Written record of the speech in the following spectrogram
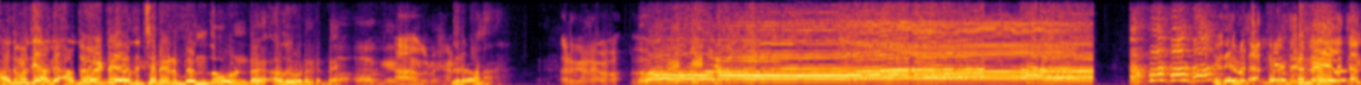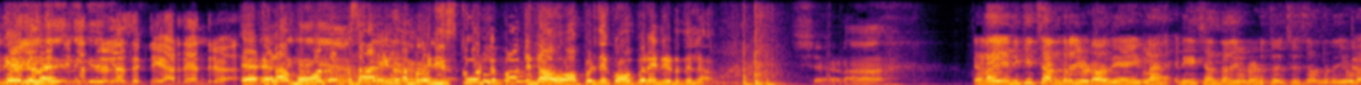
അത് മതി. അതുമായിട്ട് അത് ചെറിയൊരു ബന്ധവുണ്ട് അത് കൊടുക്കട്ടെ. ദ്രോണ. കൊടുക്കട്ടെ. ഇത് എവിടെ കേൾക്കുന്നേ എവിടെ ചന്ദ്രൻ കേൾക്കുന്നേ ചന്ദ്രനെല്ലാം സെറ്റ് ചെയ്യ്. അടുത്ത ചന്ദ്ര എ- എടാ മോഡൽ സാറിന് നമ്മൾ ഡിസ്കൗണ്ടിൽ പാട്ടിട്ടാവും അപ്പോഴത്തേക്ക് കോപ്പറേറ്റ് എടുത്തില്ല ചേടാ എടാ എനിക്ക് ചന്ദ്രചൂട മതി നിങ്ങളെ എനിക്ക് ചന്ദ്രചൂട് എടുത്ത് വെച്ചു ചന്ദ്രചൂട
